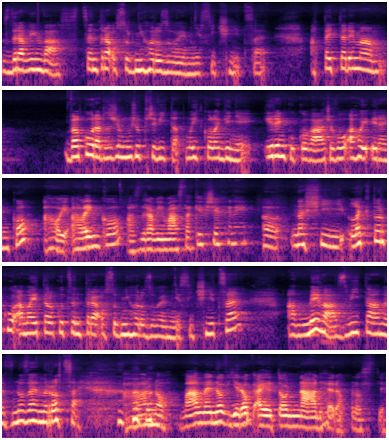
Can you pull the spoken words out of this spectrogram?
Zdravím vás z Centra osobního rozvoje Měsíčnice. A teď tady mám velkou radost, že můžu přivítat moji kolegyni Irenku Kovářovou. Ahoj Irenko. Ahoj Alenko a zdravím vás taky všechny. Eh, Naší lektorku a majitelku Centra osobního rozvoje Měsíčnice. A my vás vítáme v novém roce. Ano, máme nový rok a je to nádhera prostě.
